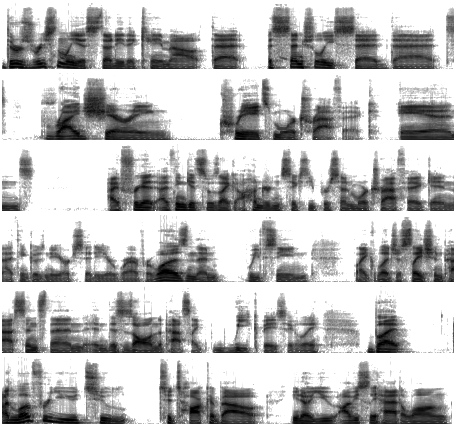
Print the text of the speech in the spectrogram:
there's recently a study that came out that essentially said that ride sharing creates more traffic and I forget. I think it was like 160 percent more traffic, and I think it was New York City or wherever it was. And then we've seen like legislation passed since then, and this is all in the past like week, basically. But I'd love for you to to talk about. You know, you obviously had a long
